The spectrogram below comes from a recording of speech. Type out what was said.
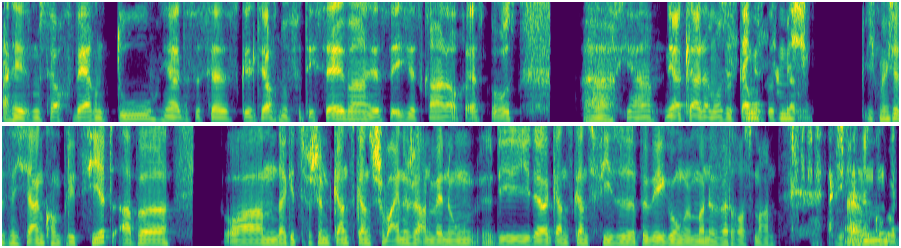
ach nee, das muss ja auch während du, ja, das ist ja, das gilt ja auch nur für dich selber, das sehe ich jetzt gerade auch erst bewusst. Ach ja, ja klar, da muss das es da muss es ziemlich, ich möchte jetzt nicht sagen kompliziert, aber oh, da gibt's bestimmt ganz, ganz schweinische Anwendungen, die da ganz, ganz fiese Bewegungen und Manöver draus machen. Also ich meine, ähm, guck mal,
